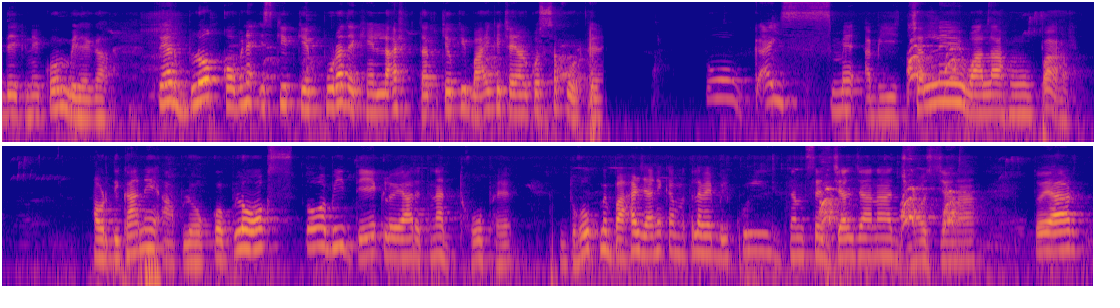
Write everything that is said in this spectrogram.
देखने को मिलेगा। तो यार, ब्लॉग को बिना स्किप किए पूरा देखें लास्ट तक, क्योंकि भाई के चैनल को सपोर्ट करें। तो गाइस मैं अभी चलने वाला हूँ बाहर और दिखाने आप लोगों को ब्लॉग्स। तो अभी देख लो यार, इतना धूप है। धूप में बाहर जाने का मतलब है बिल्कुल एकदम से जल जाना, झोंस जाना। तो यार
